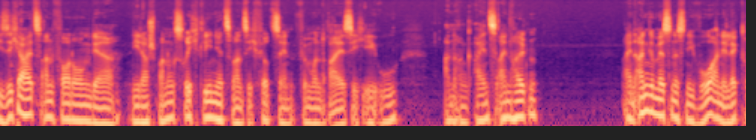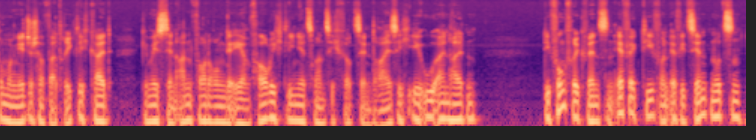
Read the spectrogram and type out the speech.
die Sicherheitsanforderungen der Niederspannungsrichtlinie 2014-35 EU Anhang 1 einhalten, ein angemessenes Niveau an elektromagnetischer Verträglichkeit gemäß den Anforderungen der EMV-Richtlinie 2014/30 EU einhalten, die Funkfrequenzen effektiv und effizient nutzen,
